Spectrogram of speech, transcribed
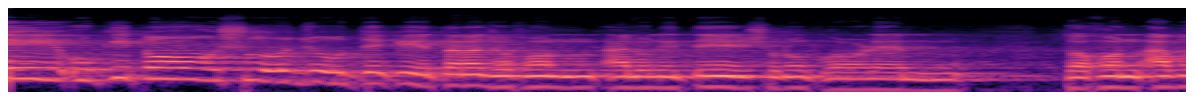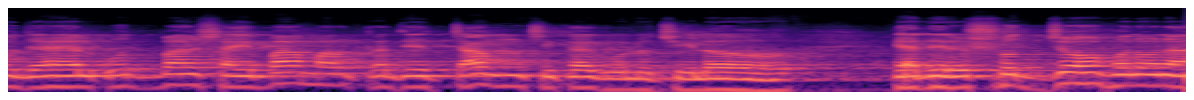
এই উকিত সূর্য থেকে তারা যখন আলো নিতে শুরু করলেন তখন আবু জাহেল উদ্বা সাইবা আমার কাছে চামচিকাগুলো ছিল। এদের সহ্য হলো না।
